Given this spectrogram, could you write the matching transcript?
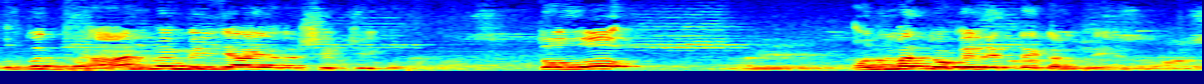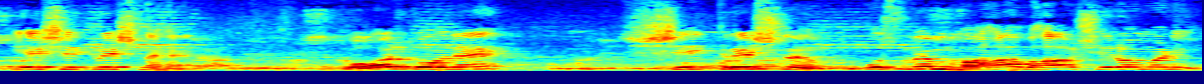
उनको ध्यान में मिल जाए अगर शिव जी को तो वो उन्मत्त होकर नृत्य करते हैं। ये श्री कृष्ण है। गौर कौन है? श्री कृष्ण उसमें महाभाव शिरोमणि।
